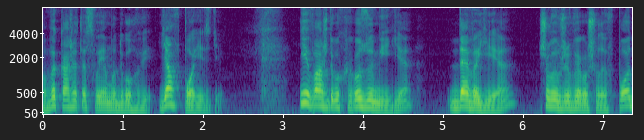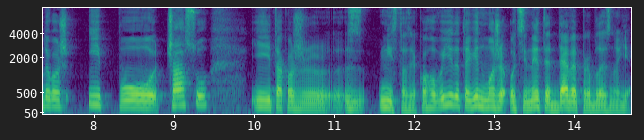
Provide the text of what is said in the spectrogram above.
ви кажете своєму другові: Я в поїзді. І ваш друг розуміє, де ви є, що ви вже вирушили в подорож, і по часу, і також е, з міста, з якого ви їдете, він може оцінити, де ви приблизно є.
